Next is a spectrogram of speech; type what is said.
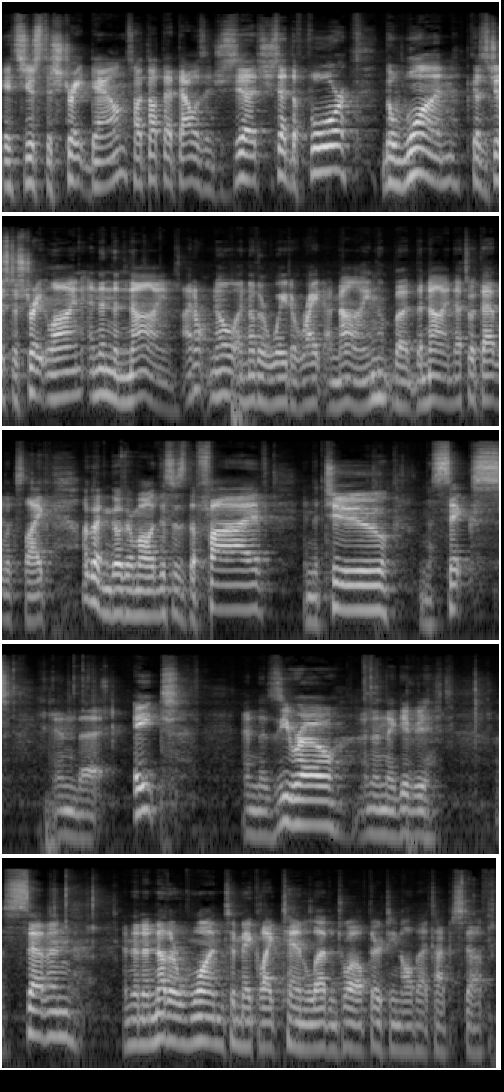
it's just a straight down. So I thought that that was interesting. She said the four, the one, because it's just a straight line, and then the nine. I don't know another way to write a nine, but the nine, that's what that looks like. I'll go ahead and go through them all. This is the five, and the two, and the six, and the eight, and the zero, and then they give you a seven, and then another one to make like 10, 11, 12, 13, all that type of stuff.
